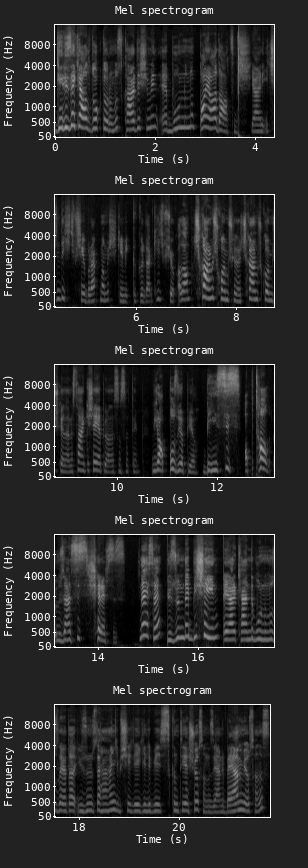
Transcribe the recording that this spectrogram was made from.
Gerizekalı doktorumuz kardeşimin e, burnunu bayağı dağıtmış. Yani içinde hiçbir şey bırakmamış. Kemik, kıkırdak hiçbir şey yok. Adam çıkarmış koymuş kenara, çıkarmış koymuş kenara. Sanki şey yapıyor anasını satayım. Yapboz yapıyor. Beyinsiz, aptal, özensiz, şerefsiz. Neyse yüzünde bir şeyin eğer kendi burnunuzla ya da yüzünüzde herhangi bir şeyle ilgili bir sıkıntı yaşıyorsanız yani beğenmiyorsanız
